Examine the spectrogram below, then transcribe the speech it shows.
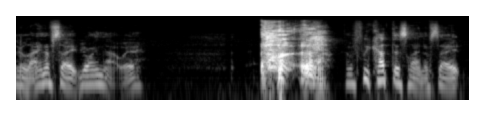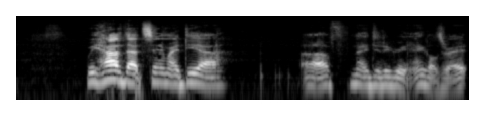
their line of sight going that way. if we cut this line of sight, we have that same idea of 90 degree angles, right?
